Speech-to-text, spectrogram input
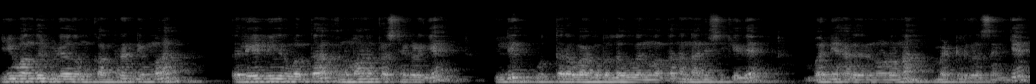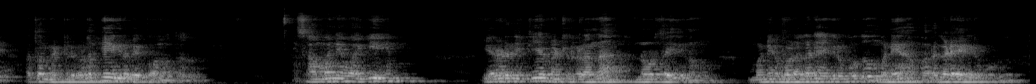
ಈ ಒಂದು ವಿಡಿಯೋದ ಮುಖಾಂತರ ನಿಮ್ಮ ತಲೆಯಲ್ಲಿ ಇರುವಂಥ ಅನುಮಾನ ಪ್ರಶ್ನೆಗಳಿಗೆ ಇಲ್ಲಿ ಉತ್ತರವಾಗಬಲ್ಲದು ಎನ್ನುವಂಥ ನನ್ನ ಅನಿಸಿಕೆ ಇದೆ. ಬನ್ನಿ ಹಾಗಾದರೆ ನೋಡೋಣ ಮೆಟ್ಟಿಲುಗಳ ಸಂಖ್ಯೆ ಅಥವಾ ಮೆಟ್ಟಿಲುಗಳು ಹೇಗಿರಬೇಕು ಅನ್ನುವಂಥದ್ದು. ಸಾಮಾನ್ಯವಾಗಿ ಎರಡು ರೀತಿಯ ಮೆಟ್ಲುಗಳನ್ನು ನೋಡ್ತಾ ಇದ್ದೀವಿ ನಾವು. ಮನೆ ಒಳಗಡೆ ಆಗಿರ್ಬೋದು ಮನೆಯ ಹೊರಗಡೆ ಆಗಿರ್ಬೋದು.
